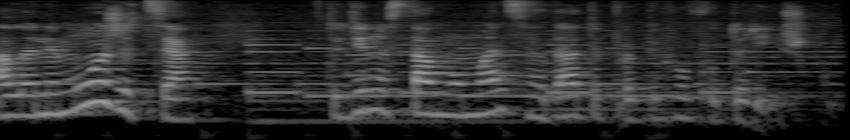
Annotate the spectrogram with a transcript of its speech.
але не можеться, тоді настав момент згадати про бігову доріжку.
